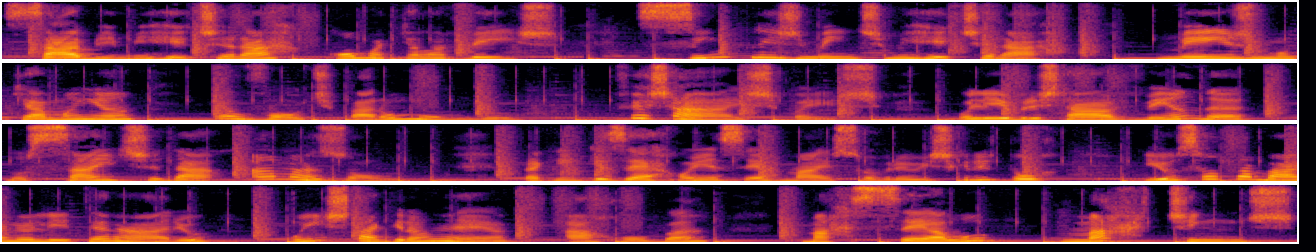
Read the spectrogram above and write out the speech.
Sabe, me retirar como aquela vez, simplesmente me retirar, mesmo que amanhã eu volte para o mundo. Fecha aspas. O livro está à venda no site da Amazon. Para quem quiser conhecer mais sobre o escritor e o seu trabalho literário, o Instagram é Marcelo Martins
